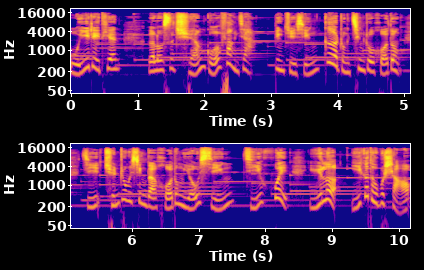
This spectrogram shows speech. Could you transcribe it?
五一这天，俄罗斯全国放假，并举行各种庆祝活动及群众性的活动、游行、集会、娱乐，一个都不少。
